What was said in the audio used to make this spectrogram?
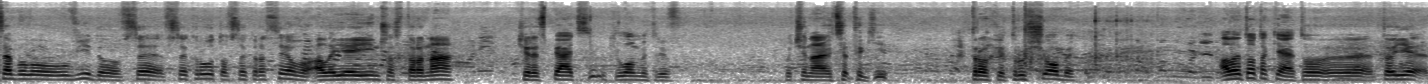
Все було у відео, все, все круто, все красиво, але є і інша сторона. Через 5-7 кілометрів починаються такі трохи трущоби. Але то таке, то, е, то, є,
